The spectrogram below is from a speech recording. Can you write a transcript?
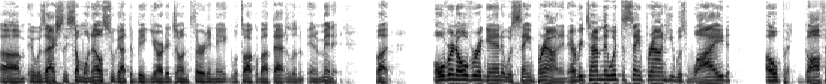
um, it was actually someone else who got the big yardage on third and eight. We'll talk about that in a minute. But over and over again, it was St. Brown. And every time they went to St. Brown, he was wide open. Goff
